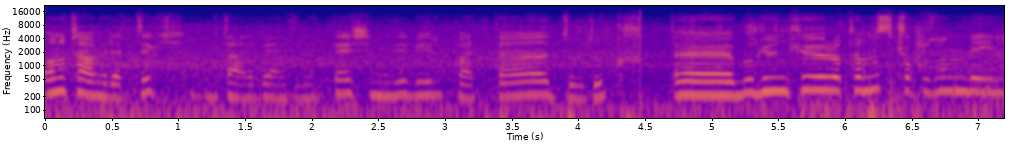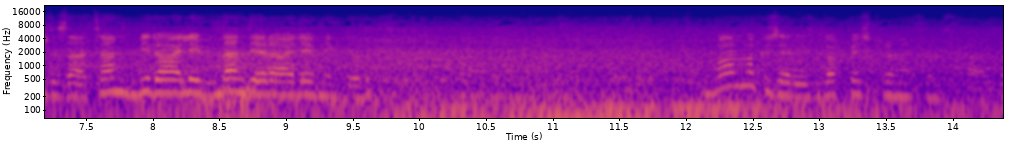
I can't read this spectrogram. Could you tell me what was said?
Onu tamir ettik. Bir tane benzinlikte. Şimdi bir parkta durduk. Ee, bugünkü rotamız çok uzun değildi zaten. Bir aile evinden diğer aile evine gidiyorduk. Ee, varmak üzereyiz. 4-5 kilometremiz kaldı.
